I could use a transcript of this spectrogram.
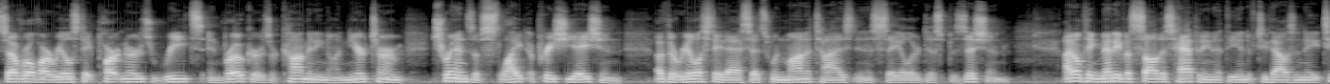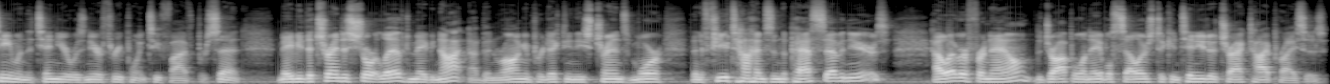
Several of our real estate partners, REITs, and brokers are commenting on near term trends of slight appreciation of their real estate assets when monetized in a sale or disposition. I don't think many of us saw this happening at the end of 2018 when the 10 year was near 3.25%. Maybe the trend is short lived, maybe not. I've been wrong in predicting these trends more than a few times in the past seven years. However, for now, the drop will enable sellers to continue to attract high prices.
